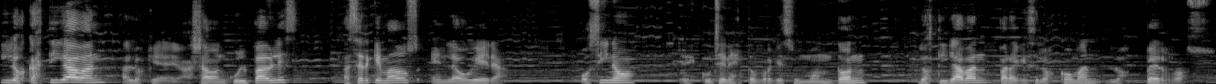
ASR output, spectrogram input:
Y los castigaban, a los que hallaban culpables, a ser quemados en la hoguera, o si no, escuchen esto porque es un montón, los tiraban para que se los coman los perros.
